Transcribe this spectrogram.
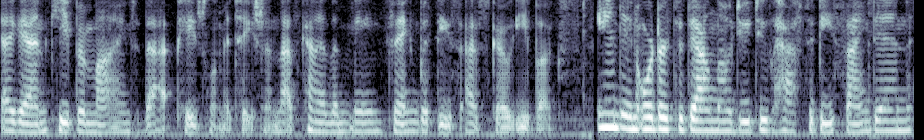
again, keep in mind that page limitation. That's kind of the main thing with these EBSCO ebooks. And in order to download, you do have to be signed in.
